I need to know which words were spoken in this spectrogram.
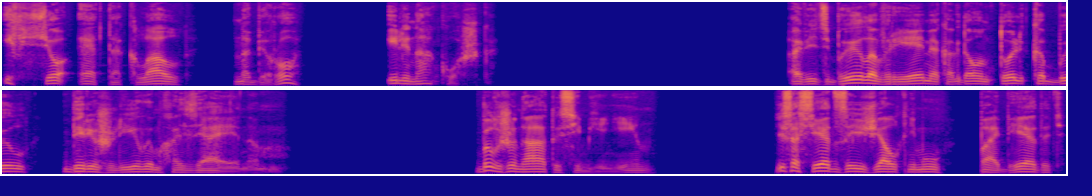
и все это клал на бюро или на окошко. А ведь было время, когда он только был бережливым хозяином. Был женат и семьянин, и сосед заезжал к нему пообедать,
